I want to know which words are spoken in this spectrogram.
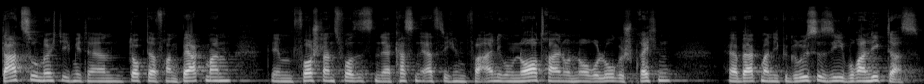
Dazu möchte ich mit Herrn Dr. Frank Bergmann, dem Vorstandsvorsitzenden der Kassenärztlichen Vereinigung Nordrhein und Neurologe, sprechen. Herr Bergmann, ich begrüße Sie. Woran liegt das?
